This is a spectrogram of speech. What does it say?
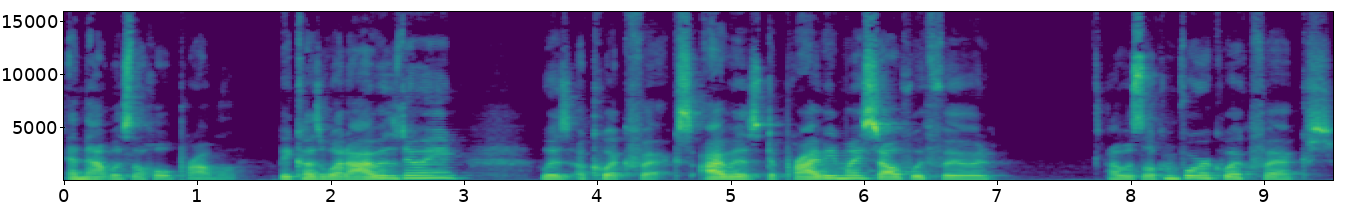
And that was the whole problem. Because what I was doing was a quick fix. I was depriving myself with food. I was looking for a quick fix.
